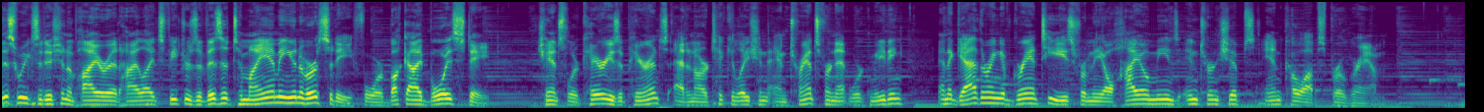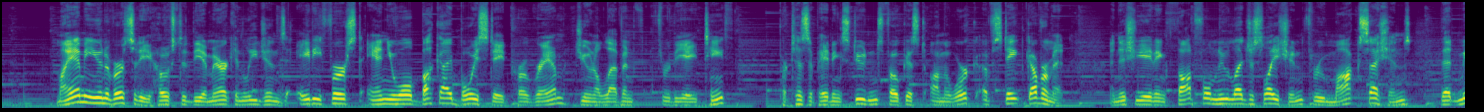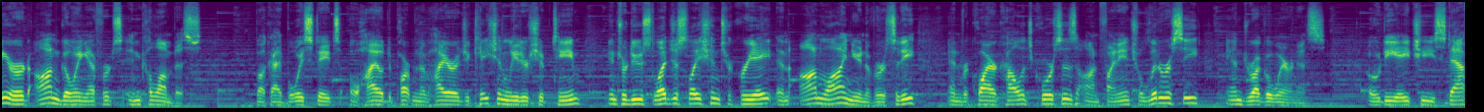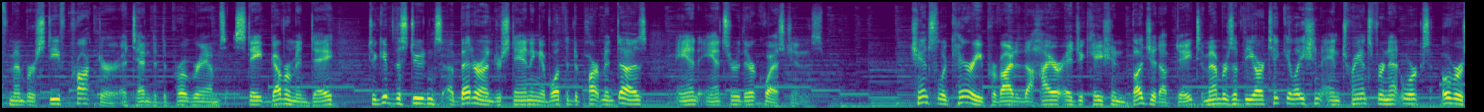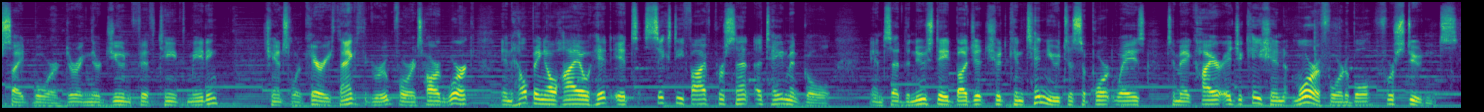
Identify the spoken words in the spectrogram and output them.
This week's edition of Higher Ed Highlights features a visit to Miami University for Buckeye Boys State, Chancellor Carey's appearance at an Articulation and Transfer Network meeting, and a gathering of grantees from the Ohio Means Internships and Co ops program. Miami University hosted the American Legion's 81st annual Buckeye Boys State program, June 11th through the 18th. Participating students focused on the work of state government, initiating thoughtful new legislation through mock sessions that mirrored ongoing efforts in Columbus. Buckeye Boys State's Ohio Department of Higher Education leadership team introduced legislation to create an online university and require college courses on financial literacy and drug awareness. ODHE staff member Steve Proctor attended the program's State Government Day to give the students a better understanding of what the department does and answer their questions. Chancellor Carey provided a higher education budget update to members of the Articulation and Transfer Network's Oversight Board during their June 15th meeting. Chancellor Carey thanked the group for its hard work in helping Ohio hit its 65% attainment goal and said the new state budget should continue to support ways to make higher education more affordable for students.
